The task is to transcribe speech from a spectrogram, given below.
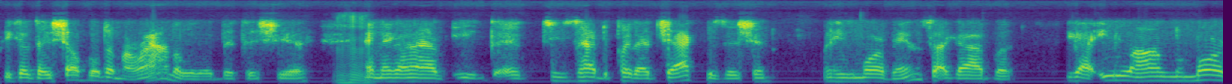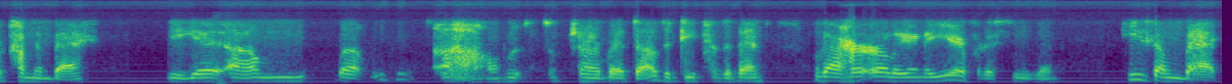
because they shuffled him around a little bit this year, Mhm. and they're going to have he, he's had to play that jack position when he's more of an inside guy. But you got Elorm Lumor coming back. You get um, well, oh, I'm trying to read the other defensive end who got hurt earlier in the year for the season. He's coming back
